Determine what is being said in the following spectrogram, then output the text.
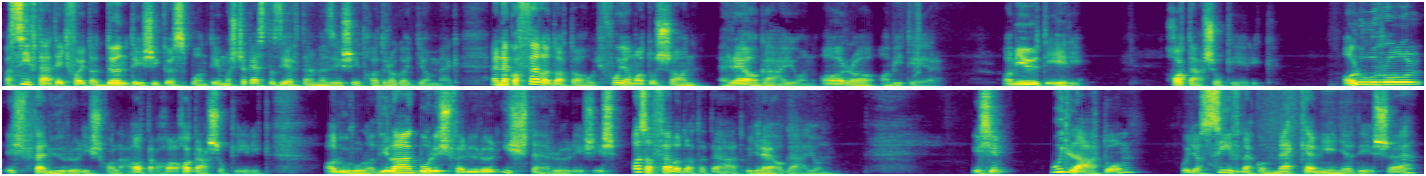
A szív tehát egyfajta döntési központ, én most csak ezt az értelmezését hadd ragadjam meg. Ennek a feladata, hogy folyamatosan reagáljon arra, amit ér, ami őt éri. Hatások érik alulról és felülről is hatások érik. Alulról a világból és felülről Istenről is. És az a feladata tehát, hogy reagáljon. És én úgy látom, hogy a szívnek a megkeményedése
